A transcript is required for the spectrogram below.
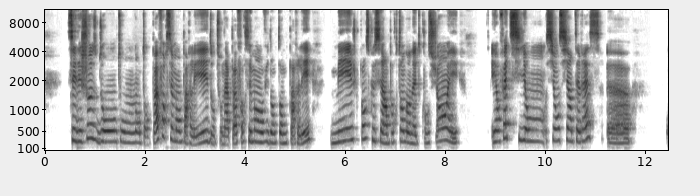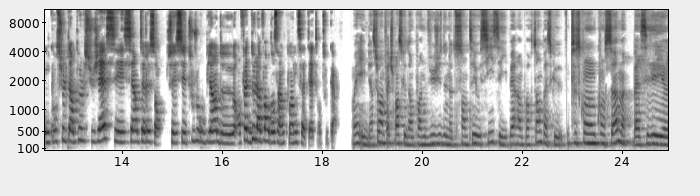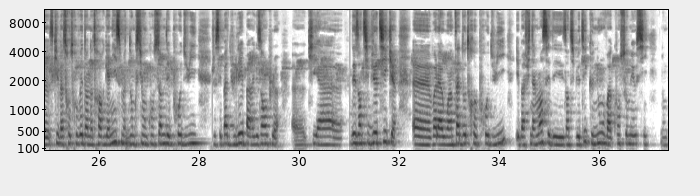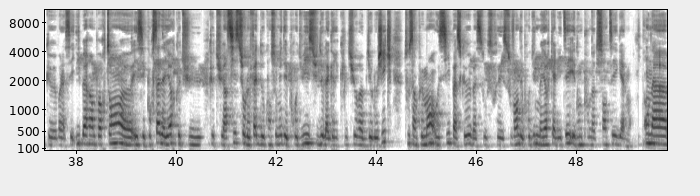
C'est des choses dont on n'entend pas forcément parler, dont on n'a pas forcément envie d'entendre parler, mais je pense que c'est important d'en être conscient et et en fait, si on si on s'y intéresse, on consulte un peu le sujet, c'est intéressant. C'est toujours bien de, en fait, de l'avoir dans un coin de sa tête, en tout cas. Oui, et bien sûr, en fait, je pense que d'un point de vue juste de notre santé aussi, c'est hyper important parce que tout ce qu'on consomme, bah, c'est euh, ce qui va se retrouver dans notre organisme. Donc, si on consomme des produits, je sais pas, du lait par exemple, euh, qui a euh, des antibiotiques, voilà, ou un tas d'autres produits, et ben finalement, c'est des antibiotiques que nous on va consommer aussi. Donc voilà, c'est hyper important et c'est pour ça d'ailleurs que tu que tu insistes sur le fait de consommer des produits issus de l'agriculture biologique, tout simplement aussi parce que bah, c'est souvent des produits de meilleure qualité et donc pour notre santé également. On a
